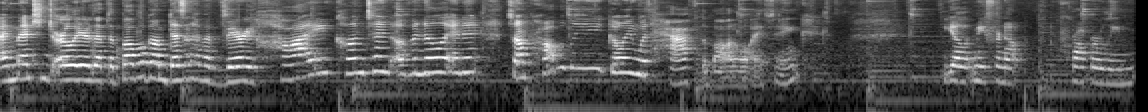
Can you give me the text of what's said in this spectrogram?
I mentioned earlier that the bubblegum doesn't have a very high content of vanilla in it, so I'm probably going with half the bottle, I think yell at me for not properly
